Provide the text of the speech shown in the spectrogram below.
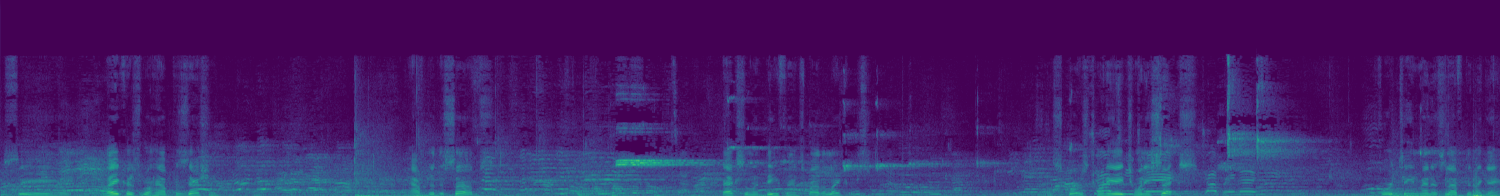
Let's see. Lakers will have possession after the subs. Excellent defense by the Lakers. The score is 28-26. Good job, Raymond. 14 minutes left in the game.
